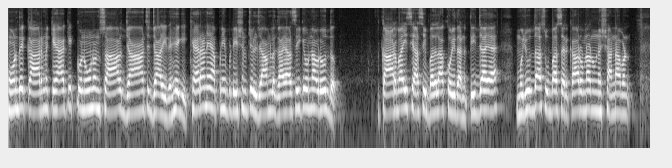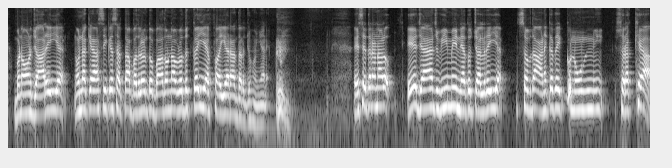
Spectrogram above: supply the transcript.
ਹੋਣ ਦੇ ਕਾਰਨ ਕਿਹਾ ਕਿ ਕਾਨੂੰਨ ਅਨੁਸਾਰ ਜਾਂਚ ਜਾਰੀ ਰਹੇਗੀ। ਖਹਿਰਾ ਨੇ ਆਪਣੀ ਪਟੀਸ਼ਨ 'ਚ ਇਲਜ਼ਾਮ ਲਗਾਇਆ ਸੀ ਕਿ ਉਹਨਾਂ ਵਿਰੁੱਧ ਕਾਰਵਾਈ ਸਿਆਸੀ ਬਦਲਾਖੋਰੀ ਦਾ ਨਤੀਜਾ ਹੈ। ਮੌਜੂਦਾ ਸੂਬਾ ਸਰਕਾਰ ਉਹਨਾਂ ਨੂੰ ਨਿਸ਼ਾਨਾ ਬਣ- ਬਣਾਉਣ ਜਾ ਰਹੀ ਹੈ। ਉਹਨਾਂ ਕਿਹਾ ਸੀ ਕਿ ਸੱਤਾ ਬਦਲਣ ਤੋਂ ਬਾਅਦ ਉਹਨਾਂ ਵਿਰੁੱਧ ਕਈ ਐਫ ਆਈ ਆਰਾਂ ਦਰਜ ਹੋਈਆਂ ਨੇ। ਇਸੇ ਤਰ੍ਹਾਂ ਨਾਲ ਇਹ ਜਾਂਚ 20 ਮਹੀਨਿਆਂ ਤੋਂ ਚੱਲ ਰਹੀ ਹੈ। ਸੰਵਿਧਾਨਕ ਅਤੇ ਕਾਨੂੰਨੀ ਸੁਰੱਖਿਆ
